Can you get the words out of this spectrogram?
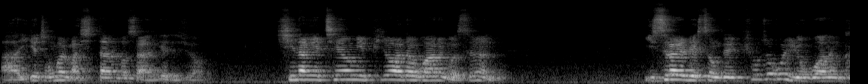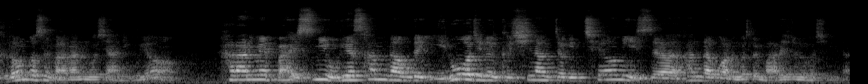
아 이게 정말 맛있다는 것을 알게 되죠. 신앙의 체험이 필요하다고 하는 것은 이스라엘 백성들이 표적을 요구하는 그런 것을 말하는 것이 아니고요. 하나님의 말씀이 우리의 삶 가운데 이루어지는 그 신앙적인 체험이 있어야 한다고 하는 것을 말해주는 것입니다.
